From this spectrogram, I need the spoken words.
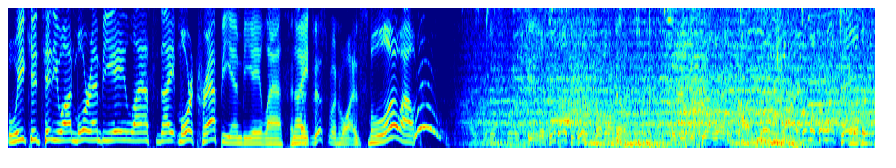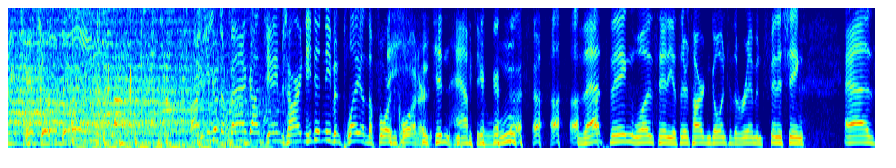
We continue on. More NBA last night. More crappy NBA last night. this one was. Blowout. For this Spurs team, if he doesn't, they're in trouble now. There's no way. Harden with the left hand. Hits it up and in. Right, you're going to bag on James Harden. He didn't even play in the fourth quarter. He didn't have to. That thing was hideous. There's Harden going to the rim and finishing as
